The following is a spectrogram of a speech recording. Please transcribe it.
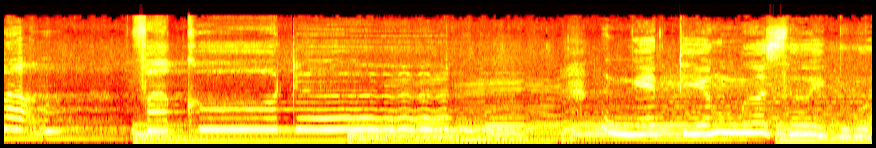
lặng và cô đơn. Nghe tiếng mưa rơi buồn.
